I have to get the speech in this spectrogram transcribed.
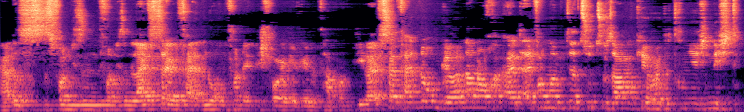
Ja, das ist von diesen, von diesen Lifestyle-Veränderungen, von denen ich vorher geredet habe. Und die Lifestyle-Veränderungen gehören dann auch halt einfach mal mit dazu zu sagen, okay, heute trainiere ich nicht.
